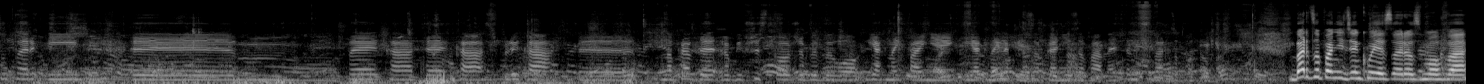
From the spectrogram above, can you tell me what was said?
super i yy, PKTK, Sprycha yy, naprawdę robi wszystko, żeby było jak najfajniej i jak najlepiej zorganizowane. To mi się bardzo podoba. Bardzo Pani dziękuję za rozmowę.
